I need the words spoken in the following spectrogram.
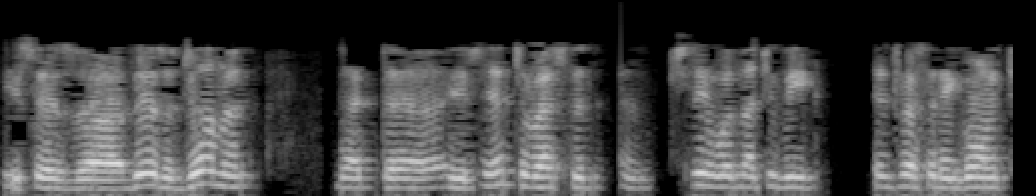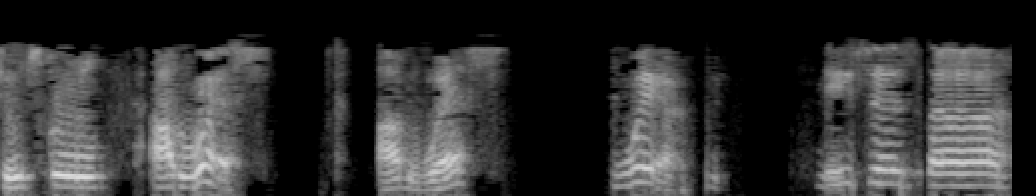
he says, uh, there's a gentleman that uh, is interested in seeing whether or not you'd be interested in going to school out west. Out west? Where? He says, uh,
